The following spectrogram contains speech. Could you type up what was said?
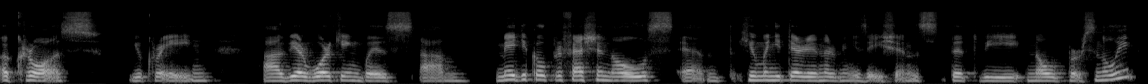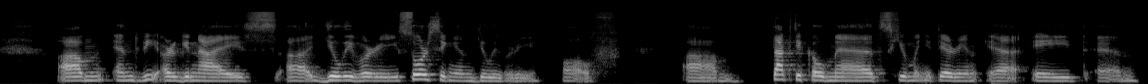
across Ukraine. Uh, we are working with um, medical professionals and humanitarian organizations that we know personally. Um, and we organize uh, delivery, sourcing and delivery of um, tactical meds, humanitarian uh, aid, and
